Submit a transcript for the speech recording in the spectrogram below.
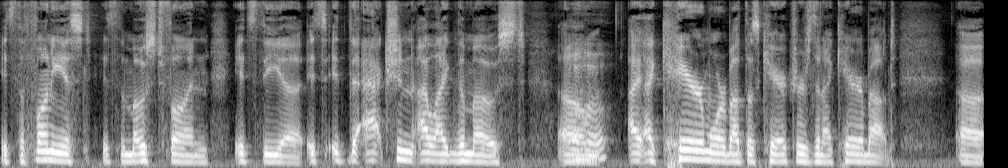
It's the funniest. It's the most fun. It's the uh, it's it the action I like the most. Um, I, I care more about those characters than I care about uh,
